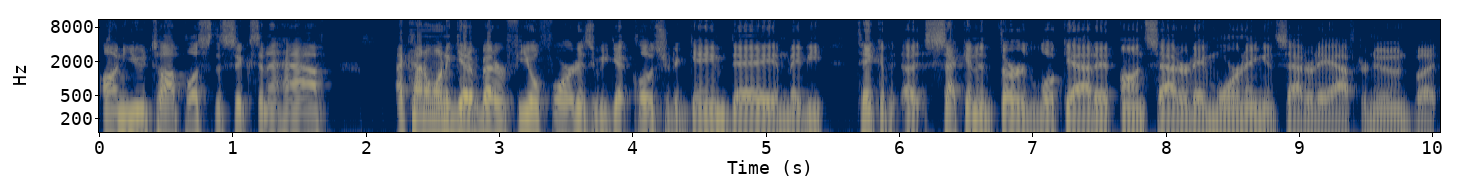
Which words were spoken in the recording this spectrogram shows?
on Utah plus the six and a half. I kind of want to get a better feel for it as we get closer to game day and maybe take a, a second and third look at it on Saturday morning and Saturday afternoon. But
